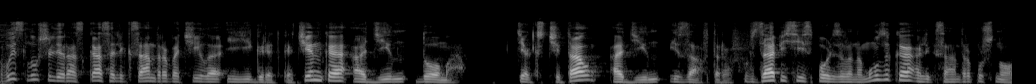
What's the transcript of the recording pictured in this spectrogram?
Вы слушали рассказ Александра Бачила и Игоря Ткаченко «Один дома». Текст читал один из авторов. В записи использована музыка Александра Пушнова.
